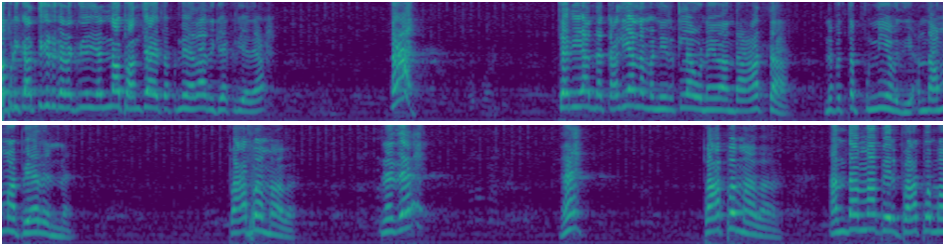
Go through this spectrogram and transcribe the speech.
அப்படி கத்திக்கிட்டு கிடக்குறிய? என்ன பஞ்சாயத்து அப்படின்னு யாராவது கேட்குறியா சரியா அந்த கல்யாணம் பண்ணி உன்னை அந்த ஆத்தா என்ன பத்த புண்ணியவதி அந்த அம்மா பேர் என்ன? பாப்பம்மாவா என்னது? பாப்பா பாப்பம்மாவா அந்த அம்மா பேர் பாப்பம்மா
